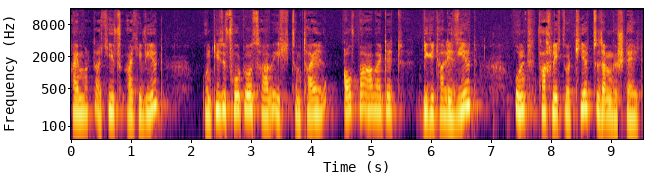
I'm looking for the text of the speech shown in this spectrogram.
Heimatarchiv archiviert. Und diese Fotos habe ich zum Teil aufbearbeitet, digitalisiert und fachlich sortiert zusammengestellt.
